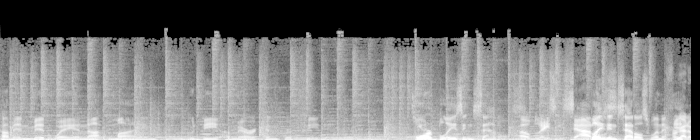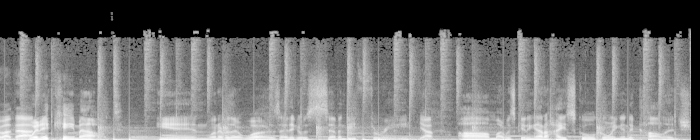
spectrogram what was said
come in midway and not mind would be American Graffiti or Blazing Saddles. Oh, Blazing Saddles. Blazing Saddles when it Forgot it- about that. when it came out in whenever that was. I think it was '73. Yep. Um, I was getting out of high school, going into college,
